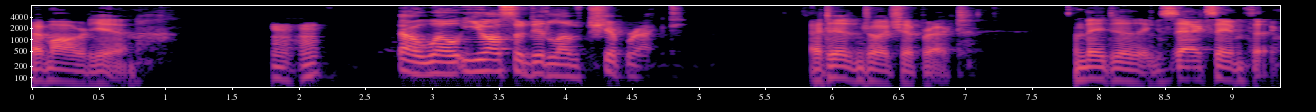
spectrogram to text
I'm already in. Mm-hmm. Oh, well, you also did love Chipwrecked. I did enjoy Chipwrecked, and they did the exact same thing.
